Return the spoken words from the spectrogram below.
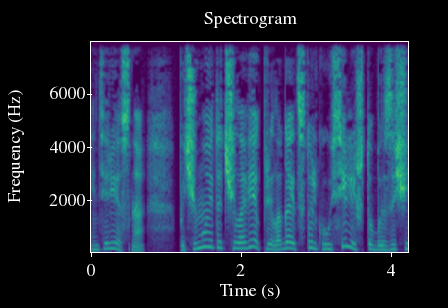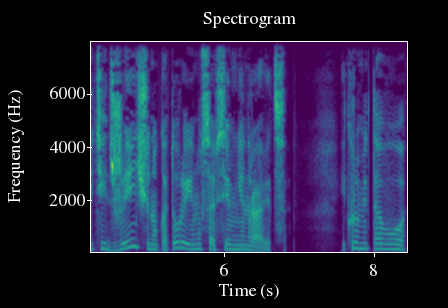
Интересно, почему этот человек прилагает столько усилий, чтобы защитить женщину, которая ему совсем не нравится? И кроме того,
